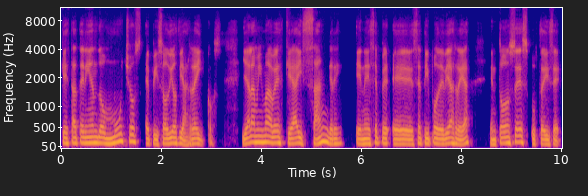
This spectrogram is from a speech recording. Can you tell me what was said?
que está teniendo muchos episodios diarreicos y a la misma vez que hay sangre en ese, ese tipo de diarrea, entonces usted dice,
